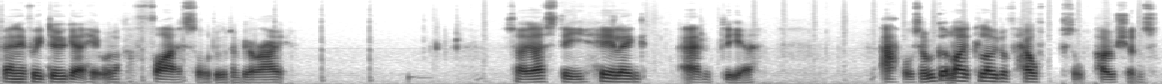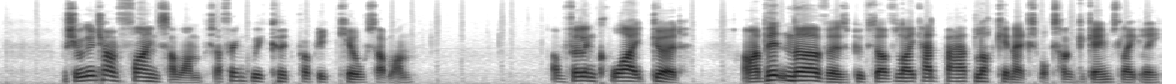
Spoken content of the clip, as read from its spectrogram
Then if we do get hit with like a fire sword, we're going to be alright. So that's the healing and the uh, apple. So we've got like a load of health sort of potions. But should we go try and find someone? Because I think we could probably kill someone. I'm feeling quite good. I'm a bit nervous because I've like had bad luck in Xbox Hunger Games lately.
